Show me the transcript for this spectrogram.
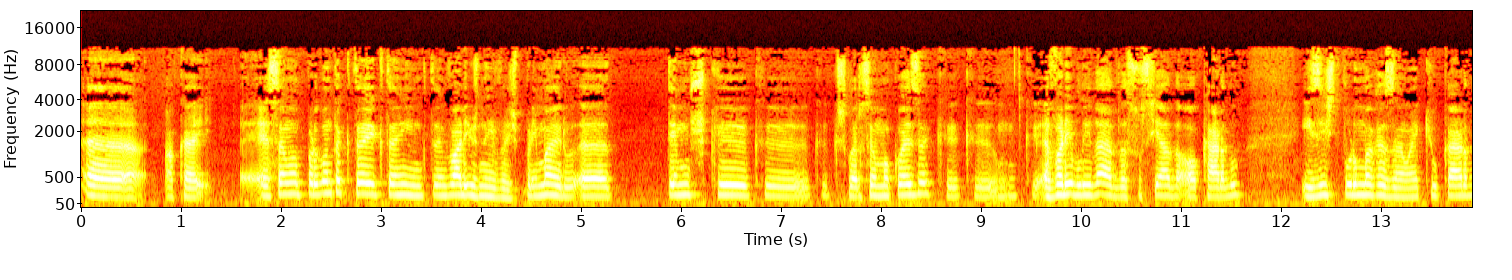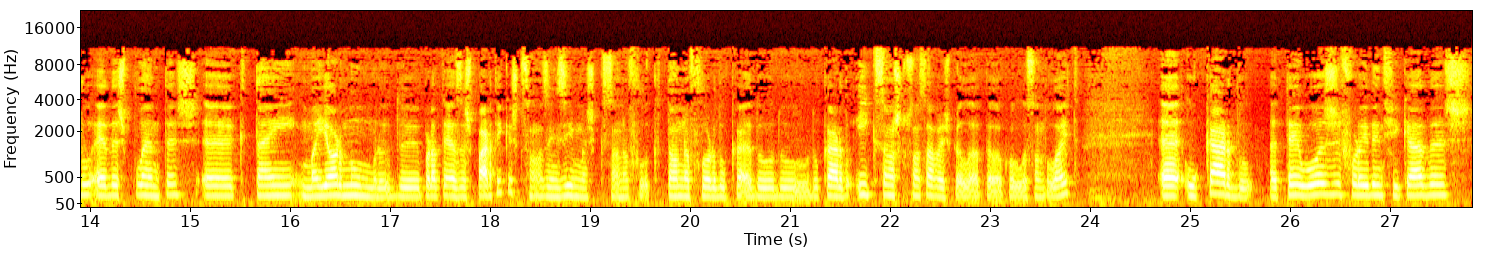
Uh, ok. Essa é uma pergunta que tem, que tem, que tem vários níveis. Primeiro, uh, temos que, que, que, esclarecer uma coisa, que, a variabilidade associada ao cardo existe por uma razão, é que o cardo é das plantas uh, que tem maior número de proteas asparticas, que são as enzimas que, são na, que estão na flor do, do, do, do, cardo e que são as responsáveis pela, pela coagulação do leite. Uh, o cardo, até hoje, foram identificadas,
